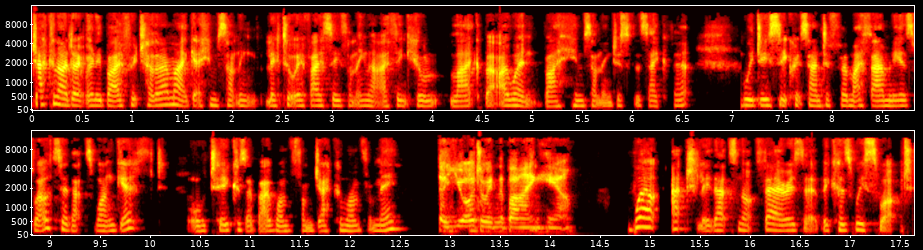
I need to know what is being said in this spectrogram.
Jack and I don't really buy for each other. I might get him something little if I see something that I think he'll like, but I won't buy him something just for the sake of it. We do Secret Santa for my family as well, so that's one gift or two because I buy one from Jack and one from me. So you're doing the buying here. Well, actually, that's not fair, is it? Because we swapped.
